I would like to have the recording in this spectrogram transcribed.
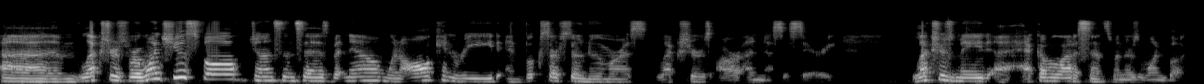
Um, lectures were once useful, Johnson says, but now when all can read and books are so numerous, lectures are unnecessary. Lectures made a heck of a lot of sense when there's one book.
